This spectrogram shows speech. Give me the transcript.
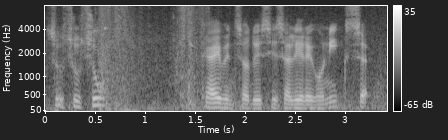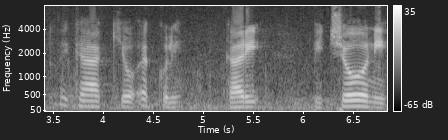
Su, su, su. Ok, pensavo dovessi salire con X. Dove cacchio? Eccoli. Cari piccioni.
